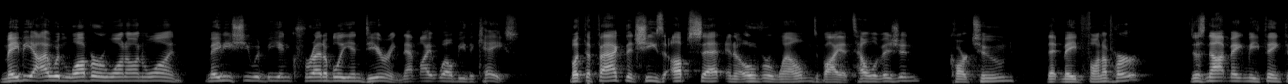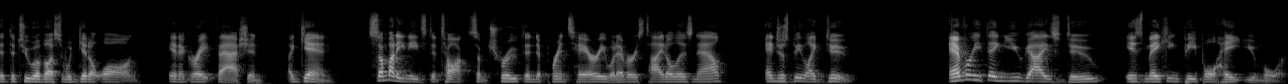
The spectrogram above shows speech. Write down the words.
Maybe I would love her one on one. Maybe she would be incredibly endearing. That might well be the case. But the fact that she's upset and overwhelmed by a television cartoon that made fun of her does not make me think that the two of us would get along in a great fashion. Again, somebody needs to talk some truth into Prince Harry, whatever his title is now, and just be like, dude, everything you guys do is making people hate you more.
